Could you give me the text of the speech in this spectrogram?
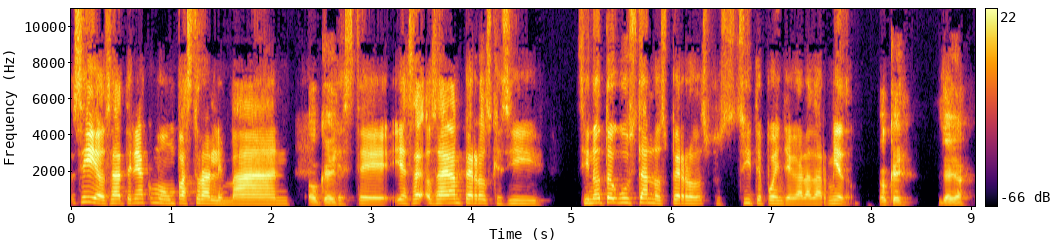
sí, o sea, tenía como un pastor alemán. Ok. Este, y, o sea, eran perros que sí, si no te gustan los perros, pues sí te pueden llegar a dar miedo. Ok, ya, ya.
